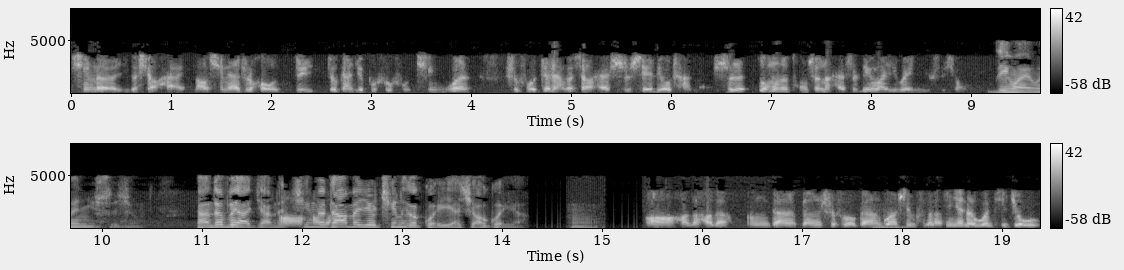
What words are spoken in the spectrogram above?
亲了一个小孩，然后醒来之后嘴就感觉不舒服。请问师傅，这两个小孩是谁流产的？是做梦的同修呢，还是另外一位女师兄？另外一位女师兄，讲都不要讲了，亲了他们就亲了个鬼呀，小鬼呀。嗯。哦，好的好的，嗯，感恩感恩师傅，感恩观世音菩萨。今天的问题就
